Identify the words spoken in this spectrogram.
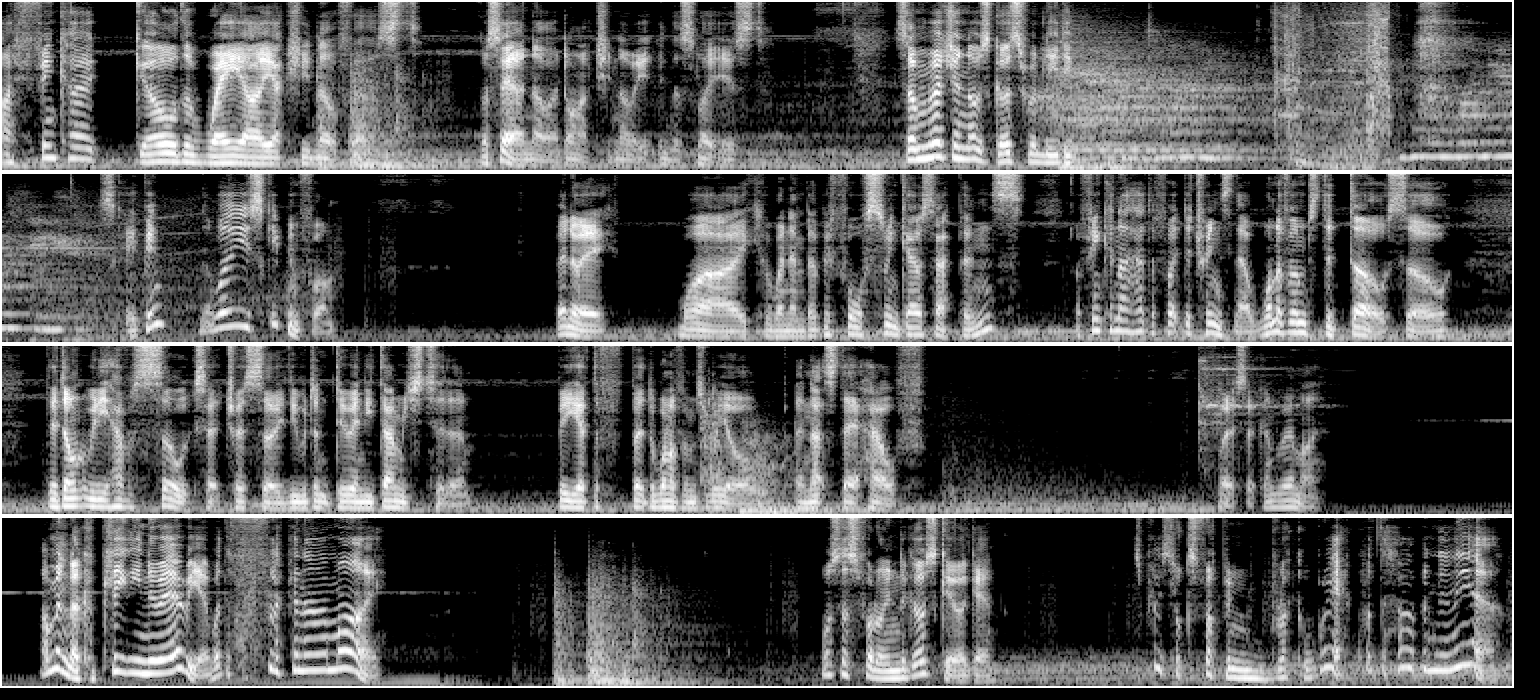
I think I go the way I actually know first. I say I know, I don't actually know it in the slightest. So imagine those ghosts were leading... escaping? Where are you escaping from? Anyway, why I can remember before Swing House happens, I'm thinking I had to fight the twins now. One of them's the dough, so they don't really have a soul, etc., so you wouldn't do any damage to them. But you have the, but the one of them's real, and that's their health. Wait a second, where am I? I'm in a completely new area. Where the flipping am I? What's this following the ghost gear again? This place looks flipping like a wreck. What the hell happened in here?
